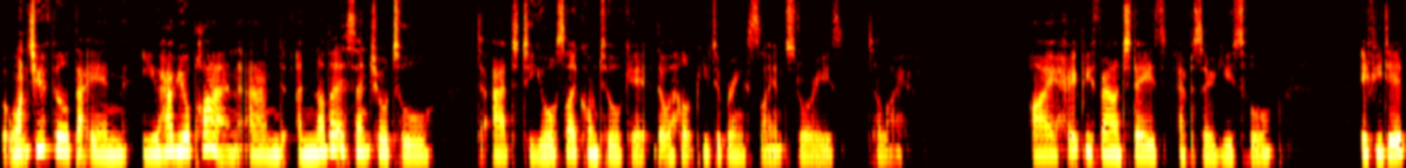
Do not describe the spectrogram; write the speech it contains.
But once you've filled that in, you have your plan and another essential tool to add to your SciComm toolkit that will help you to bring science stories to life. I hope you found today's episode useful. If you did,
